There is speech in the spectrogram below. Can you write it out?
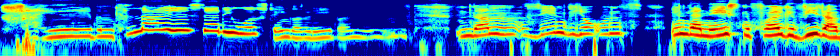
Scheibenkleister, die Uhr stehen geblieben. Dann sehen wir uns in der nächsten Folge wieder,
